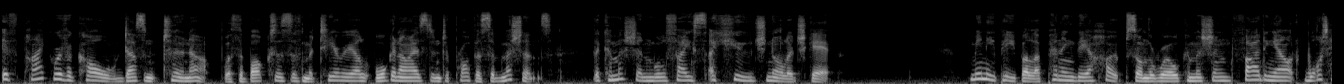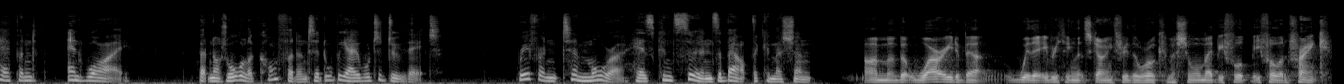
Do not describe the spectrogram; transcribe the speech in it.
If Pike River Coal doesn't turn up with the boxes of material organised into proper submissions, the Commission will face a huge knowledge gap. Many people are pinning their hopes on the Royal Commission finding out what happened and why, but not all are confident it will be able to do that. Reverend Tim Mora has concerns about the Commission. I'm a bit worried about whether everything that's going through the Royal Commission will maybe full, be full and frank.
